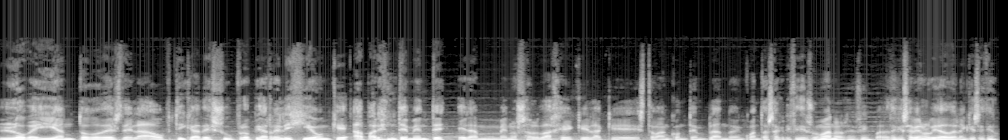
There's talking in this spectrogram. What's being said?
lo veían todo desde la óptica de su propia religión, que aparentemente era menos salvaje que la que estaban contemplando en cuanto a sacrificios humanos. En fin, parece que se habían olvidado de la Inquisición.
